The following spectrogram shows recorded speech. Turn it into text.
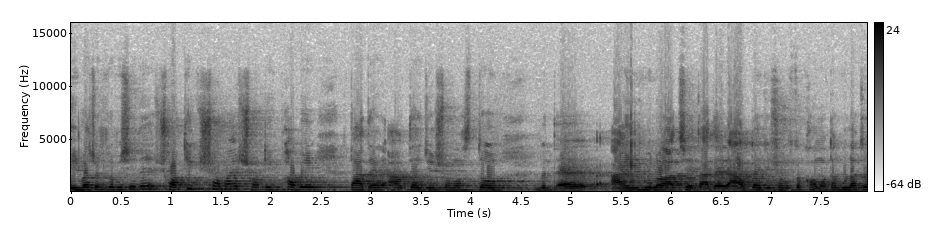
নির্বাচন কমিশনের সঠিক সময়ে সঠিকভাবে তাদের আওতায় যে সমস্ত আইনগুলো আছে, তাদের আওতায় যে সমস্ত ক্ষমতাগুলো আছে,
